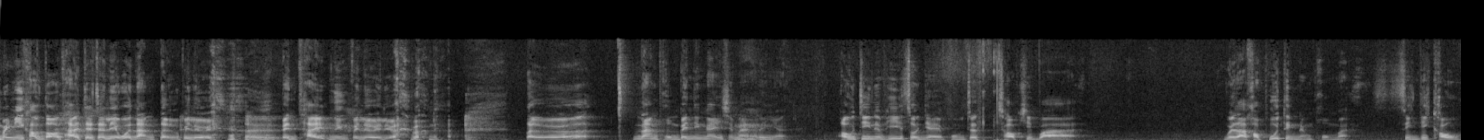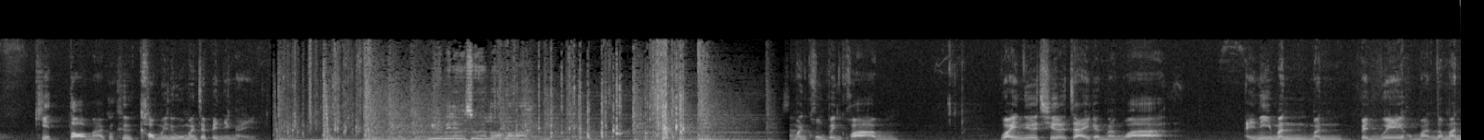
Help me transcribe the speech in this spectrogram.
ไม่มีคำต่อท้ายแต่จะเรียกว่าหนังเต๋อไปเลยเออเป็นไทป์หนึ่งไปเลยหรืออะไรแบบเนี้ยเต๋อหนังผมเป็นยังไงใช่ไหมอืมอะไรเงี้ย เอาจริงนะพี่ส่วนใหญ่ผมจะชอบคิดว่า เวลาเขาพูดถึงหนังผมอะสิ่งที่เขาคิดต่อมาก็คือเขาไม่รู้ว่ามันจะเป็นยังไงอยู่ไม่ไหนก็สู่ในโลกแล้ววะ มันคงเป็นความไว้เนื้อเชื่อใจกันมั้งว่า ไอ้นี่มันมันเป็นเวของมันแล้วมัน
